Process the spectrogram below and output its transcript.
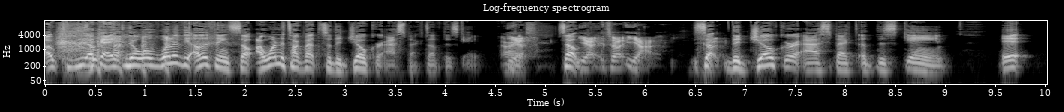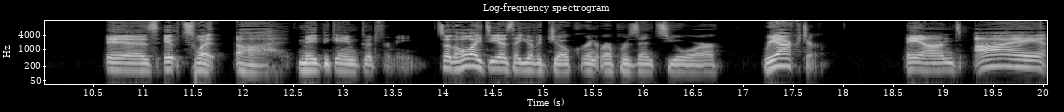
Okay. okay. no, well, one of the other things, so I want to talk about, so the Joker aspect of this game. All right. Yes. So, Yeah. So yeah. so the Joker aspect of this game, it is, it's what, uh, made the game good for me. So the whole idea is that you have a Joker and it represents your reactor. And I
